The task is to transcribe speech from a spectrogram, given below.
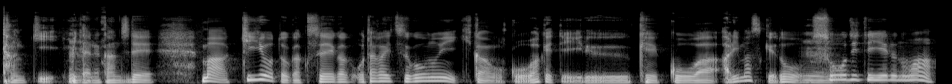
短期みたいな感じで、まあ、企業と学生がお互い都合のいい期間をこう分けている傾向はありますけど、ん総じて言えるのは、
